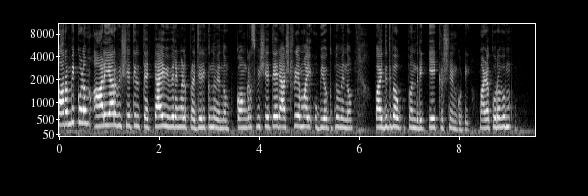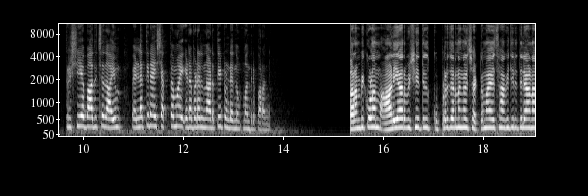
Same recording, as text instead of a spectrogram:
പറമ്പിക്കുളം ആളിയാർ വിഷയത്തിൽ തെറ്റായ വിവരങ്ങൾ പ്രചരിക്കുന്നുവെന്നും കോൺഗ്രസ് വിഷയത്തെ രാഷ്ട്രീയമായി ഉപയോഗിക്കുന്നുവെന്നും വൈദ്യുതി വകുപ്പ് മന്ത്രി കെ കൃഷ്ണൻകുട്ടി. മഴക്കുറവും കൃഷിയെ ബാധിച്ചതായും വെള്ളത്തിനായി ശക്തമായി ഇടപെടൽ നടത്തിയിട്ടുണ്ടെന്നും മന്ത്രി പറഞ്ഞു. പറമ്പിക്കുളം ആളിയാർ വിഷയത്തിൽ കുപ്രചരണങ്ങൾ ശക്തമായ സാഹചര്യത്തിലാണ്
